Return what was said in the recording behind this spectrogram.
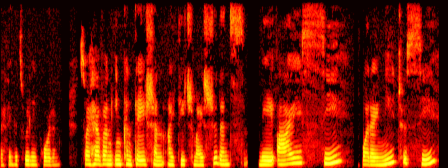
I think it's really important. So, I have an incantation I teach my students. May I see what I need to see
